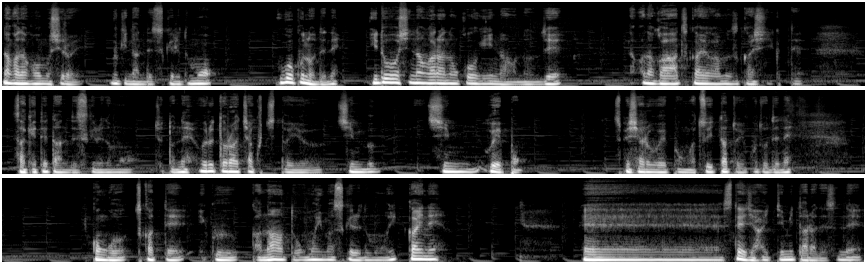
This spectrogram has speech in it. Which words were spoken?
なかなか面白い武器なんですけれども、動くのでね、移動しながらの攻撃なので、なかなか扱いが難しくて、避けてたんですけれども、ちょっとね、ウルトラ着地という新新ウェポン、スペシャルウェポンがついたということでね、今後使っていくかなと思いますけれども、一回ね、えー、ステージ入ってみたらですね、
